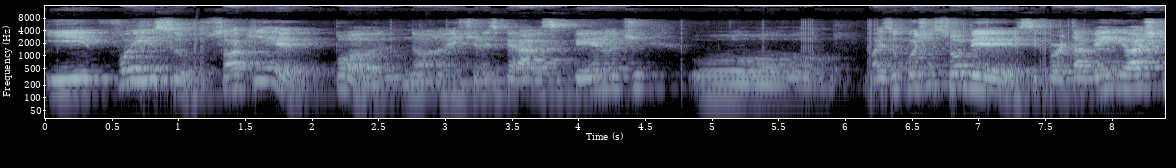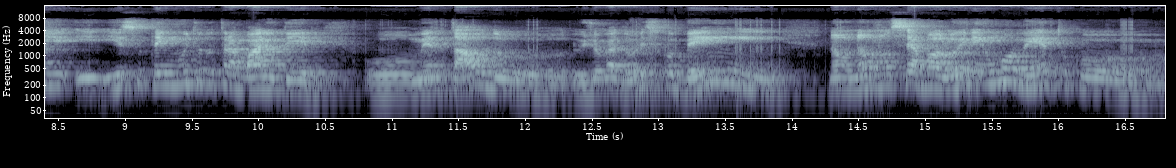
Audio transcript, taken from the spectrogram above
E foi isso. Só que, pô, não, a gente não esperava esse pênalti. O... Mas o Coxa soube se portar bem eu acho que isso tem muito do trabalho dele. O mental do, dos jogadores ficou bem. Não, não, não se abalou em nenhum momento com,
